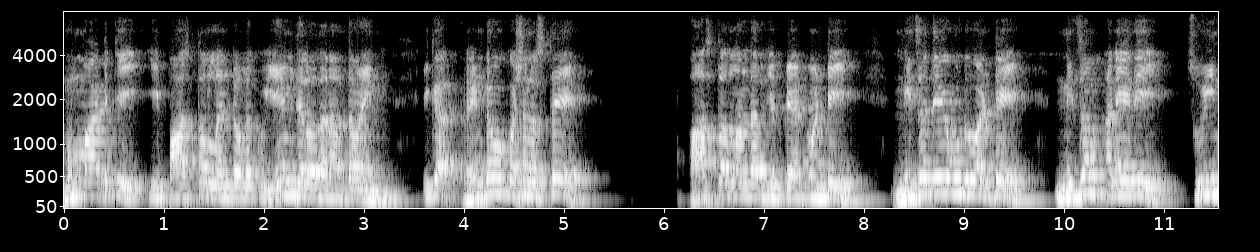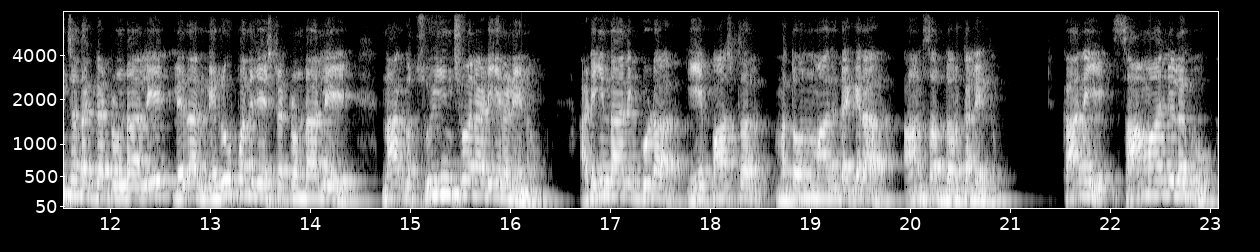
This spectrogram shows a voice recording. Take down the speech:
ముమ్మాటికి ఈ పాస్టర్లు అంటే వాళ్ళకు ఏమి తెలియదని అర్థమైంది. ఇక రెండవ క్వశ్చన్ వస్తే పాస్టర్లందరూ చెప్పేటువంటి నిజ దేవుడు అంటే నిజం అనేది చూయించదగ్గట్టు ఉండాలి లేదా నిరూపణ చేసేటట్టు ఉండాలి. నాకు చూయించు అని అడిగిన నేను. అడిగిన దానికి కూడా ఏ పాస్టర్ మతోన్మాది దగ్గర ఆన్సర్ దొరకలేదు. కానీ సామాన్యులకు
